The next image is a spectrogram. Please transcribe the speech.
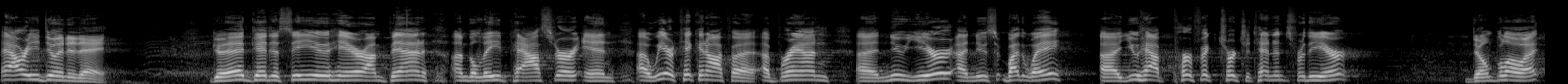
How are you doing today? Good, good to see you here. I'm Ben. I'm the lead pastor, and uh, we are kicking off a, a brand uh, new year. A new, by the way, uh, you have perfect church attendance for the year. Don't blow it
